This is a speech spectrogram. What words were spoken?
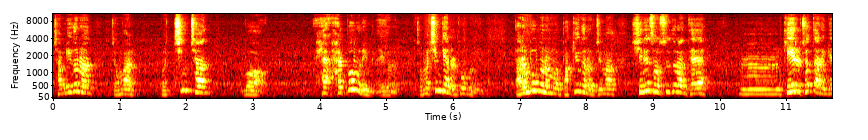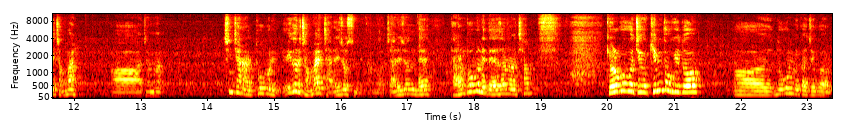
참 이거는 정말 뭐 칭찬 뭐 할 부분입니다. 이거는 정말 칭찬할 부분입니다. 다른 부분은 뭐 바뀐 건 없지만 신인 선수들한테 음, 기회를 줬다는 게 정말 아 정말 칭찬할 부분입니다. 이거는 정말 잘해줬습니다. 뭐 잘해줬는데 다른 부분에 대해서는 참 하, 결국은 지금 김도규도 어 누굽니까 지금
